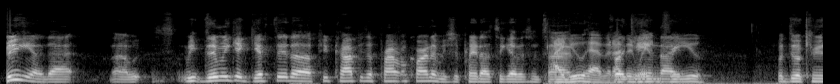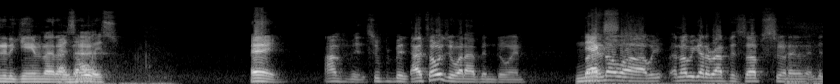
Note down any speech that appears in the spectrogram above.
Speaking of that, uh, we didn't we get gifted a few copies of Primal Carnage? We should play that together sometime. I do have it. I've been waiting for you, We'll do a community game night as always. Hey, I've been super busy. I told you what I've been doing. Next, I know uh, we I know we got to wrap this up soon, and, and the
